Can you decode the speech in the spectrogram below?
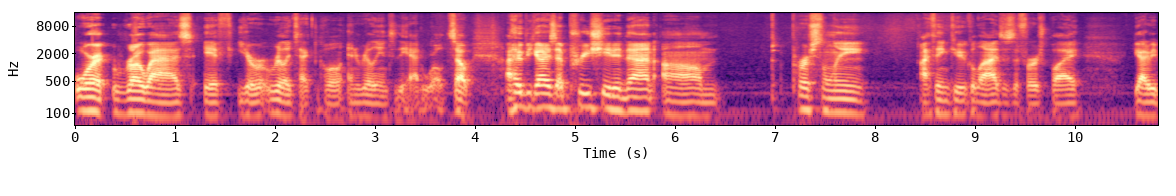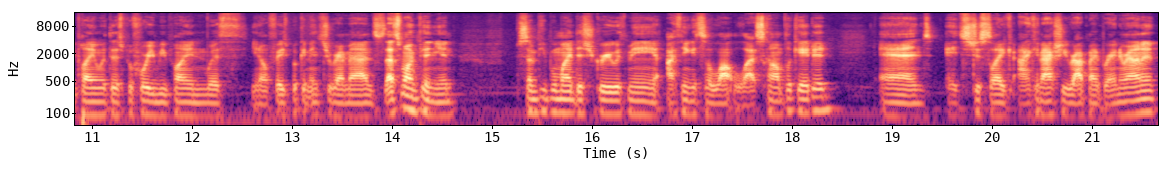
or ROAS if you're really technical and really into the ad world. So I hope you guys appreciated that. Um, personally, I think Google Ads is the first play. You got to be playing with this before you be playing with you know Facebook and Instagram ads. That's my opinion. Some people might disagree with me. I think it's a lot less complicated and it's just like I can actually wrap my brain around it.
